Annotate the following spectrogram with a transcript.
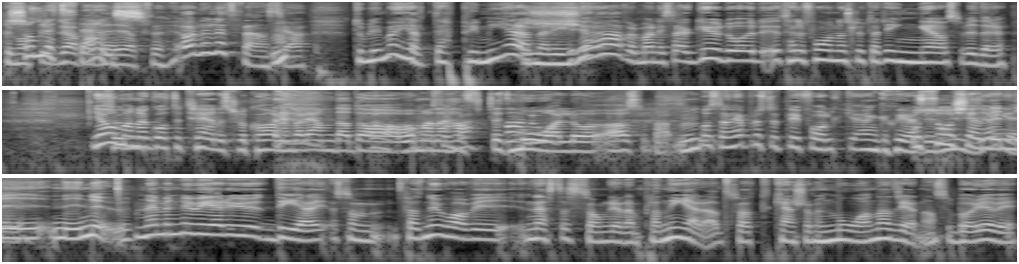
Det Som Let's Dance. Ja, eller Let's Dance ja. Då blir man ju helt deprimerad när det är Ja. över. Man är så här, gud, och telefonen slutar ringa och så vidare. Ja, Så- man har gått till träningslokalen varenda dag Ja, och man har haft bara, ett hallå? mål. Och, ja, så bara, mm. Och sen helt plötsligt är folk engagerade och i så nya känner grejer. ni, ni nu? Nej, men nu är det ju det som... Fast nu har vi nästa säsong redan planerad, så att kanske om en månad redan så börjar vi.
